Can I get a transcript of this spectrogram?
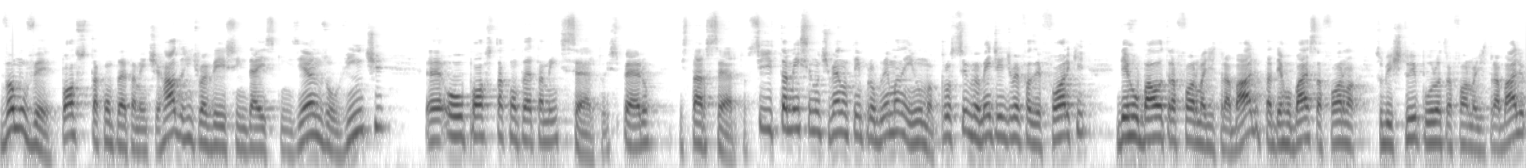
vamos ver. Posso estar completamente errado, a gente vai ver isso em 10, 15 anos ou 20, é, ou posso estar completamente certo. Espero estar certo. Se também se não tiver, não tem problema nenhuma. Possivelmente a gente vai fazer fork, derrubar outra forma de trabalho, tá? Derrubar essa forma, substituir por outra forma de trabalho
